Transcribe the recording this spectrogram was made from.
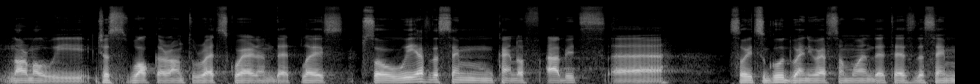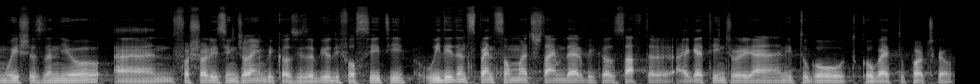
normal we just walk around to Red Square and that place. So we have the same kind of habits. Uh, so it's good when you have someone that has the same wishes than you, and for sure he's enjoying because it's a beautiful city. We didn't spend so much time there because after I get injury, I need to go to go back to Portugal.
